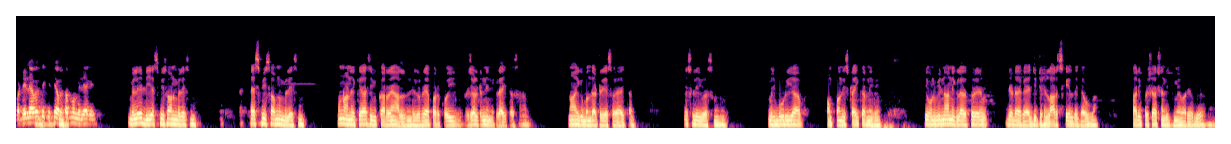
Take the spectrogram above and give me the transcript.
ਵੱਡੇ ਲੈਵਲ ਤੇ ਕਿਸੇ ਅਫਸਰ ਨੂੰ ਮਿਲਿਆ ਗਿਆ? ਮਿਲੇ ਡੀਐਸਪੀ ਸਾਹਿਬ ਨੂੰ ਮਿਲੇ ਸੀ। ਐਸਪੀ ਸਾਹਿਬ ਨੂੰ ਮਿਲੇ ਸੀ। ਉਹਨਾਂ ਨੇ ਕਿਹਾ ਸੀ ਵੀ ਕਰ ਰਹੇ ਹਾਂ, ਹੱਲ ਨਿਕਲ ਰਿਹਾ, ਪਰ ਕੋਈ ਰਿਜ਼ਲਟ ਨਹੀਂ ਨਿਕਲਿਆ ਅਜੇ ਤੱਕ ਸਾਨੂੰ। ਨਾ ਹੀ ਕੋਈ ਬੰਦਾ ਟਰੇਸ ਹੋਇਆ ਅਜੇ ਤੱਕ। ਇਸ ਲਈ ਬਸ ਮਜਬੂਰੀ ਆ, ਪੰਪਾਂ ਦੀ ਸਟ੍ਰਾਈਕ ਕਰਨੀ ਪਈ। ਜੇ ਹੁਣ ਵੀ ਨਾ ਨਿਕਲਿਆ ਤਾਂ ਫਿਰ ਜਿਹੜਾ ਹੈਗਾ ਐਜੀਟੇਸ਼ਨ ਲਾਰਜ ਸਕੇਲ ਤੇ ਜਾਊਗਾ। ਸਾਰੀ ਪ੍ਰਸ਼ਾਸਨ ਦੀ ਜ਼ਿੰਮੇਵਾਰੀ ਹੋਊਗੀ।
